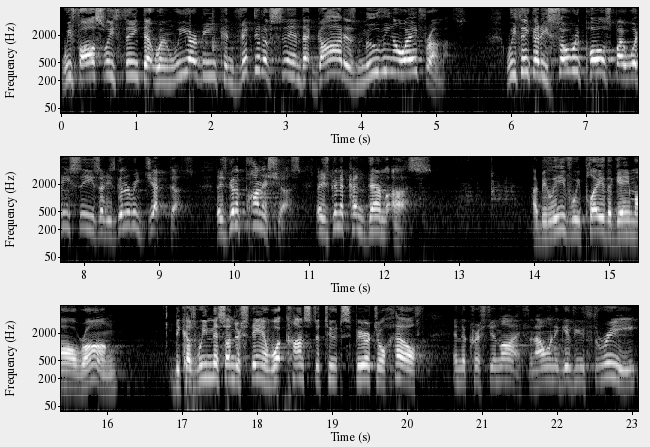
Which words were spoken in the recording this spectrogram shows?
We falsely think that when we are being convicted of sin, that God is moving away from us. We think that He's so repulsed by what He sees that He's going to reject us, that He's going to punish us, that He's going to condemn us. I believe we play the game all wrong because we misunderstand what constitutes spiritual health in the Christian life. And I want to give you three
